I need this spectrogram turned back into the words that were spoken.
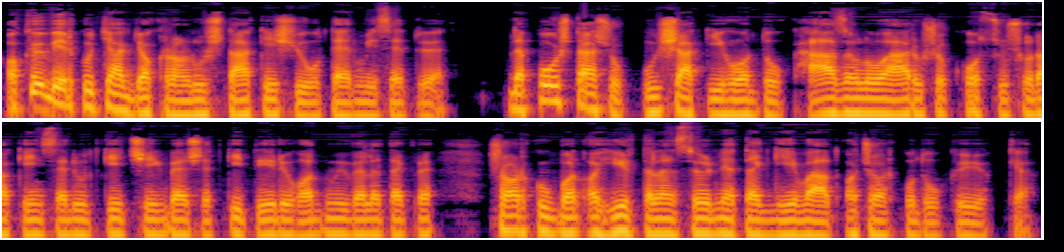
A kövérkutyák gyakran lusták és jó természetűek, de postások, újságkihordók, házalóárusok hosszú sora kényszerült kétségbe esett kitérő hadműveletekre, sarkukban a hirtelen szörnyeteggé vált acsarkodó kölyökkel.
